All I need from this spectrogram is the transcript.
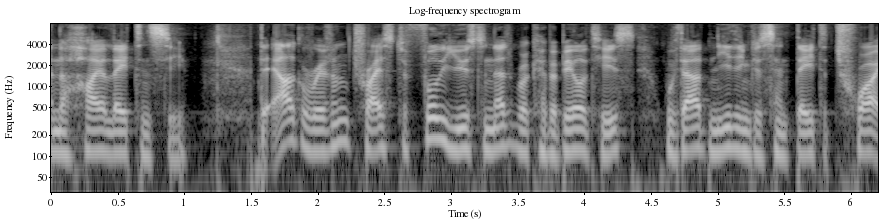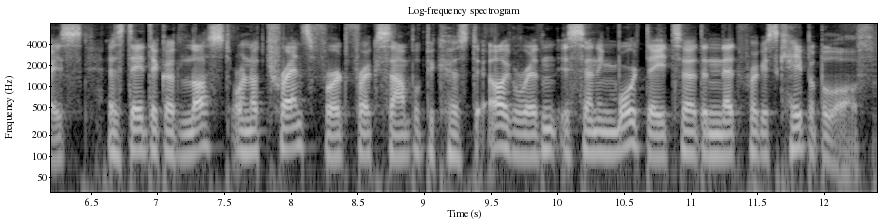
and a higher latency. The algorithm tries to fully use the network capabilities without needing to send data twice, as data got lost or not transferred for example because the algorithm is sending more data than network is capable of.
